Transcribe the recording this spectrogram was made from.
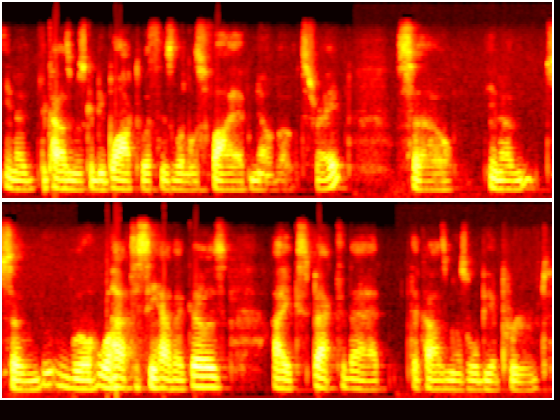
you know, the Cosmos could be blocked with as little as five no votes, right? So, you know, so we'll, we'll have to see how that goes. I expect that the Cosmos will be approved,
